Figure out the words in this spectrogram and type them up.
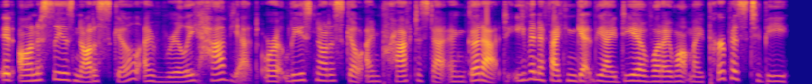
It honestly is not a skill I really have yet, or at least not a skill I'm practiced at and good at. Even if I can get the idea of what I want my purpose to be,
